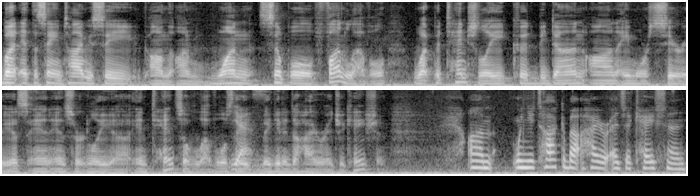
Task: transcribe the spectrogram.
But at the same time, you see on on one simple fun level what potentially could be done on a more serious and, and certainly uh, intensive level as Yes. they, they get into higher education. Um, when you talk about higher education,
